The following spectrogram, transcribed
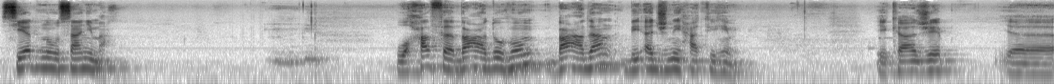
sjednu sa njima. وَحَفَ بَعْدُهُمْ بَعْدًا بِأَجْنِحَتِهِمْ I kaže, e,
